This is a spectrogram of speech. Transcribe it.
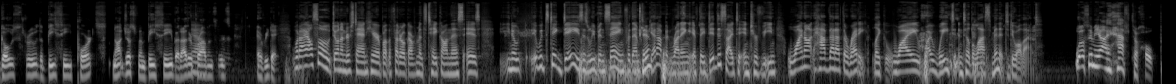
goes through the BC ports, not just from BC, but other yeah. provinces every day. What I also don't understand here about the federal government's take on this is, you know, it would take days, as we've been saying, for them to yeah. get up and running. If they did decide to intervene, why not have that at the ready? Like, why why wait until the last minute to do all that? Well, Simi, I have to hope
